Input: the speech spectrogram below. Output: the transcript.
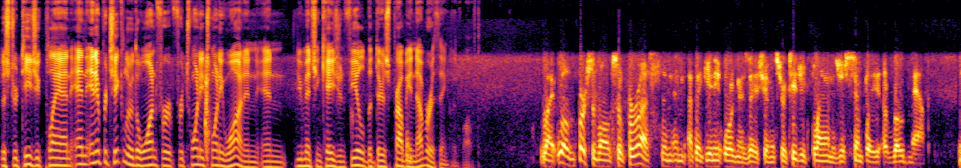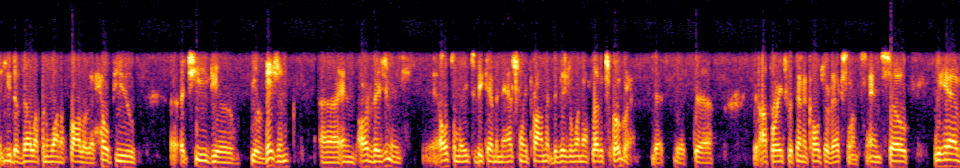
the strategic plan, and, and in particular the one for, for 2021. And, and you mentioned Cajun Field, but there's probably a number of things involved. Right. Well, first of all, so for us, and, and I think any organization, a strategic plan is just simply a roadmap that you develop and want to follow to help you uh, achieve your your vision. Uh, and our vision is ultimately to become a nationally prominent Division One athletics program that that, uh, that operates within a culture of excellence. And so we have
